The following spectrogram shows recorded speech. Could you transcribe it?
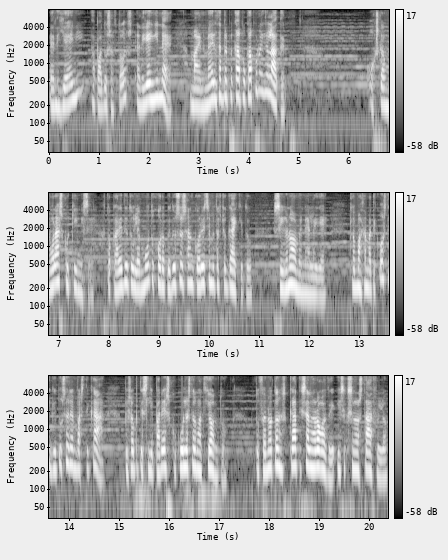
Εν γέννη, απαντούσε αυτός, εν γέννη ναι, μα εν μέρη θα πρέπει κάπου κάπου να γελάτε. Ο σκαμβουράς κοκκίνησε. Το καρύδι του λαιμού του χοροπηδούσε σαν κορίτσι με το φιουγκάκι του. Συγγνώμη, έλεγε. Και ο μαθηματικός την κοιτούσε ρεμβαστικά, πίσω από τις λιπαρές κουκούλες των ματιών του. Του φαινόταν κάτι σαν ρόδι ή σε ξυνοστάφυλλο,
